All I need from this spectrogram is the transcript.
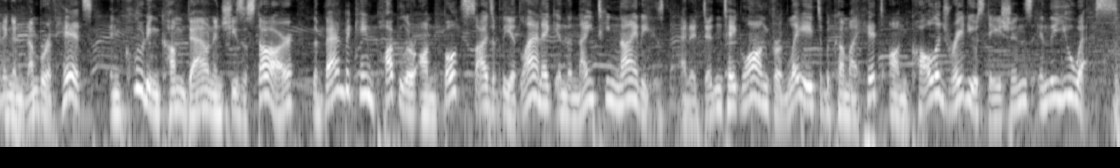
Writing a number of hits, including Come Down and She's a Star, the band became popular on both sides of the Atlantic in the 1990s, and it didn't take long for Laid to become a hit on college radio stations in the US.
